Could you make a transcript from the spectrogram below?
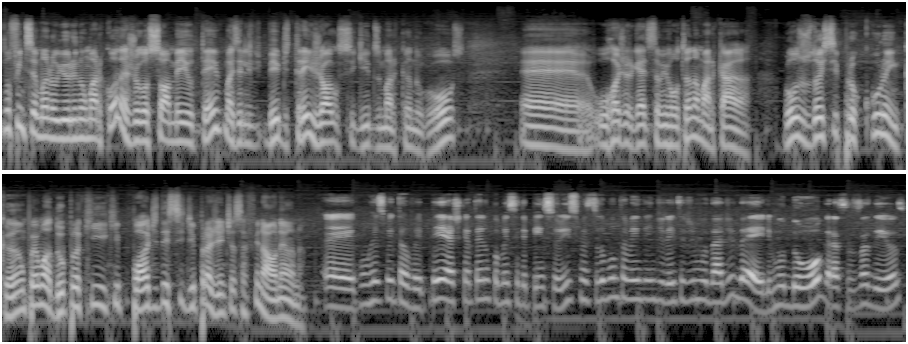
No fim de semana o Yuri não marcou, né? Jogou só meio tempo, mas ele veio de três jogos seguidos marcando gols. É, o Roger Guedes também voltando a marcar gols, os dois se procuram em campo. É uma dupla que, que pode decidir pra gente essa final, né, Ana? É, com respeito ao VP, acho que até no começo ele pensou isso, mas todo mundo também tem direito de mudar de ideia. Ele mudou, graças a Deus,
